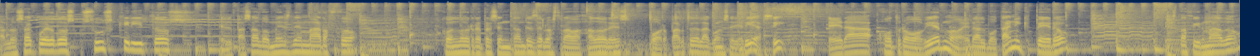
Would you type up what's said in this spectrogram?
a los acuerdos suscritos el pasado mes de marzo con los representantes de los trabajadores por parte de la Consellería. Sí, era otro gobierno, era el Botanic, pero está firmado,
